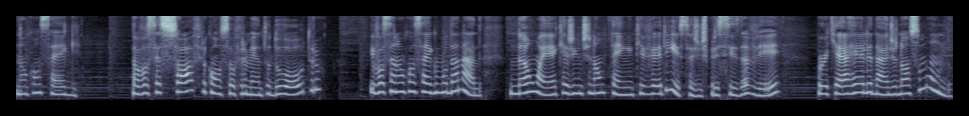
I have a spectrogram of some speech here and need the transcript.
Não consegue. Então você sofre com o sofrimento do outro e você não consegue mudar nada. Não é que a gente não tenha que ver isso, a gente precisa ver porque é a realidade do nosso mundo.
